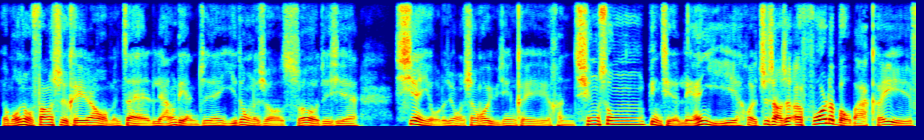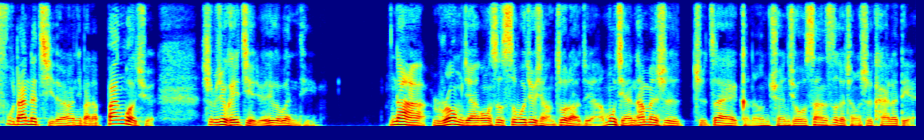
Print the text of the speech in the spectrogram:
有某种方式可以让我们在两点之间移动的时候，所有这些。现有的这种生活语境可以很轻松，并且联谊，或者至少是 affordable 吧，可以负担得起的，让你把它搬过去，是不是就可以解决这个问题？那 Roam 这家公司似乎就想做到这样。目前他们是只在可能全球三四个城市开了点，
